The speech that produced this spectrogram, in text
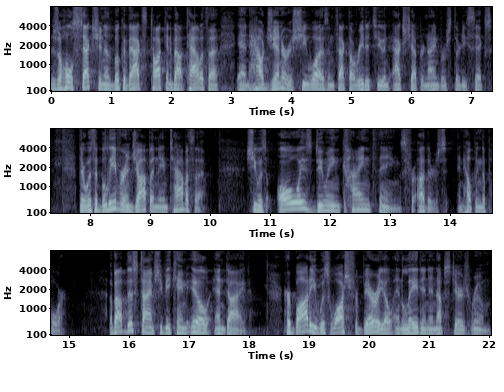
There's a whole section in the book of Acts talking about Tabitha and how generous she was. In fact, I'll read it to you in Acts chapter 9, verse 36. There was a believer in Joppa named Tabitha. She was always doing kind things for others and helping the poor. About this time, she became ill and died. Her body was washed for burial and laid in an upstairs room.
